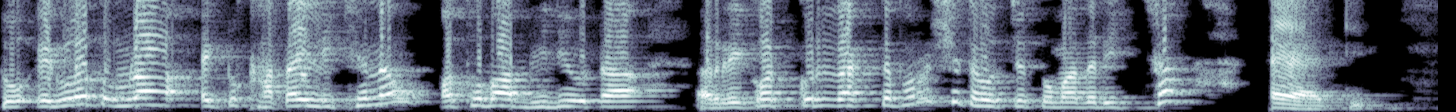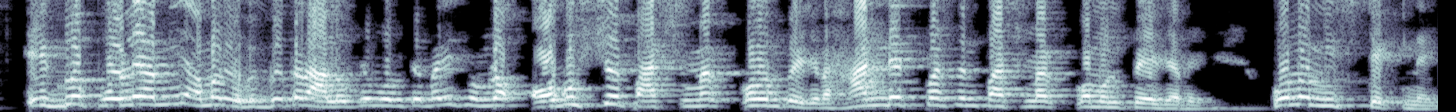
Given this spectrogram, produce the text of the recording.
তো এগুলো তোমরা একটু খাতায় লিখে নাও, অথবা ভিডিওটা রেকর্ড করে রাখতে পারো, সেটা হচ্ছে তোমাদের ইচ্ছা আর কি। এগুলো পড়লে আমি আমার অভিজ্ঞতার আলোকে বলতে পারি, তোমরা অবশ্যই পাস মার্ক কমন পেয়ে যাবে hundred percent pass mark common পেয়ে যাবে, কোনো মিস্টেক নেই।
